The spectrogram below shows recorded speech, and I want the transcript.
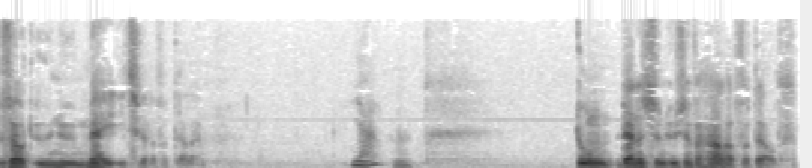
zou u nu mij iets willen vertellen? Ja, Toen Dennison u zijn verhaal had verteld,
